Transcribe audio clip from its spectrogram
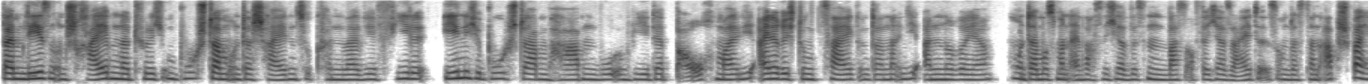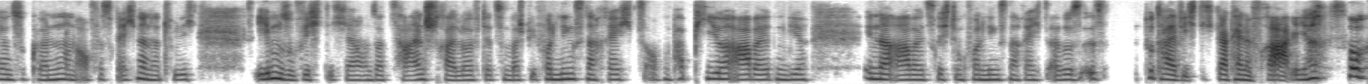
beim Lesen und Schreiben natürlich, um Buchstaben unterscheiden zu können, weil wir viele ähnliche Buchstaben haben, wo irgendwie der Bauch mal in die eine Richtung zeigt und dann in die andere, ja. Und da muss man einfach sicher wissen, was auf welcher Seite ist, um das dann abspeichern zu können. Und auch fürs Rechnen natürlich ist ebenso wichtig, ja. Unser Zahlenstrahl läuft ja zum Beispiel von links nach rechts. Auf dem Papier arbeiten wir in der Arbeitsrichtung von links nach rechts. Also es ist total wichtig, gar keine Frage, ja. So.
